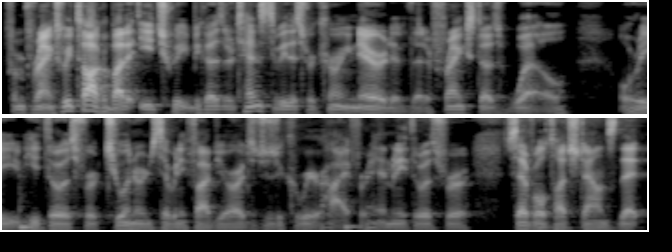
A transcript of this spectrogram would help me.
from Franks. We talk about it each week because there tends to be this recurring narrative that if Franks does well, or he, he throws for 275 yards, which is a career high for him, and he throws for several touchdowns, that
